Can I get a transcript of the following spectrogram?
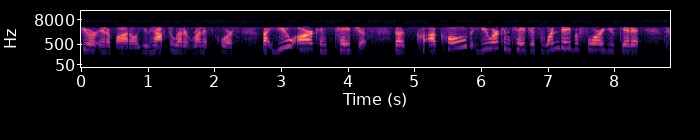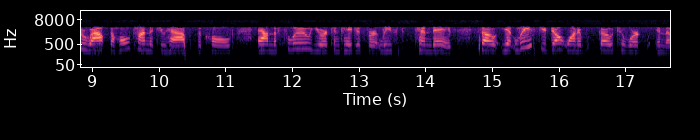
cure in a bottle. You have to let it run its course. But you are contagious. The a cold, you are contagious one day before you get it throughout the whole time that you have the cold. And the flu, you are contagious for at least 10 days. So at least you don't want to go to work in the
